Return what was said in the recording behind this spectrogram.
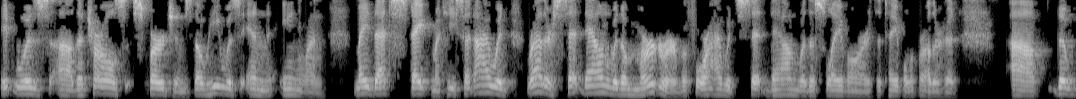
It was uh, the Charles Spurgeons, though he was in England, made that statement. He said, I would rather sit down with a murderer before I would sit down with a slave owner at the table of brotherhood. Uh, the,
